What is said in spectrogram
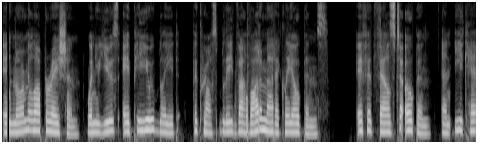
In normal operation, when you use APU bleed, the cross bleed valve automatically opens. If it fails to open, an ECAM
